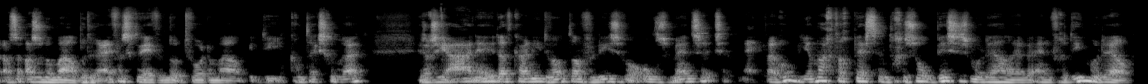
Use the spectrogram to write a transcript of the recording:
als, als een normaal bedrijf, als ik even het woord normaal in die context gebruik. En dan zeggen ze, ja, nee, dat kan niet, want dan verliezen we onze mensen. Ik zeg, nee, waarom? Je mag toch best een gezond businessmodel hebben en een verdienmodel,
